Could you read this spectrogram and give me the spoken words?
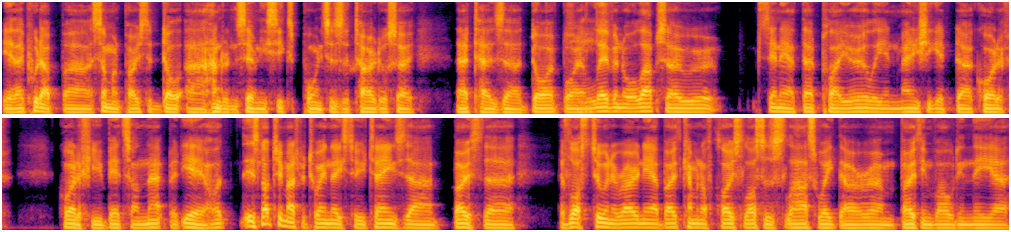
yeah, they put up, uh, someone posted 176 points as a total. So that has uh, dived by Jeez. 11 all up. So we were sent out that play early and managed to get uh, quite a quite a few bets on that. But yeah, I, there's not too much between these two teams. Uh, both have lost two in a row now. Both coming off close losses last week. They were um, both involved in the uh,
